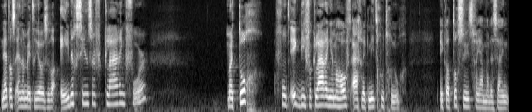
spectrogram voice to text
net als endometriose, wel enigszins een verklaring voor. Maar toch vond ik die verklaring in mijn hoofd eigenlijk niet goed genoeg. Ik had toch zoiets van, ja, maar er zijn,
